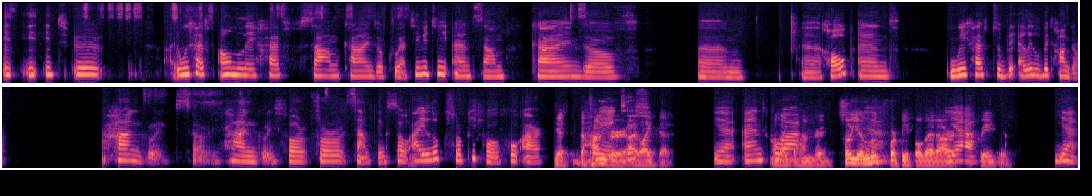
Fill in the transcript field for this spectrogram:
it, it, it uh, we have only have some kind of creativity and some kind of um, uh, hope and we have to be a little bit hungry hungry sorry hungry for for something so i look for people who are yes the creative. hunger i like that yeah and i like are, the hunger so you yeah. look for people that are yeah. creative yeah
